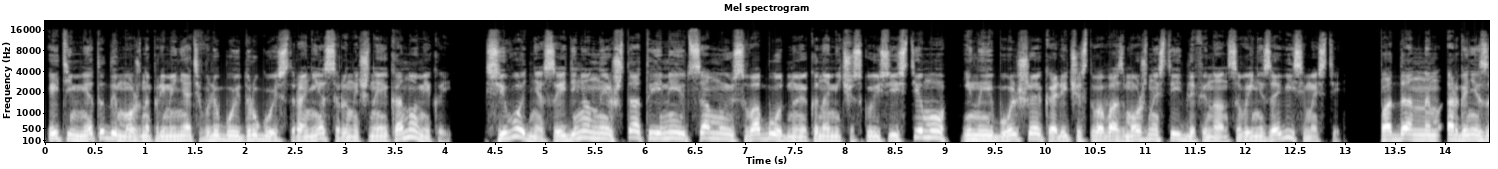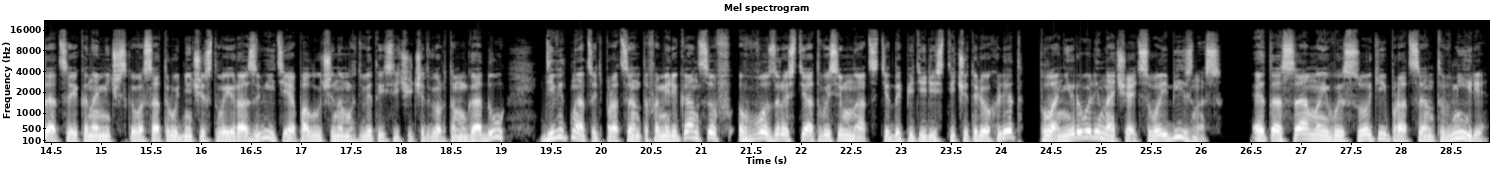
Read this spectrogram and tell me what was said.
эти методы можно применять в любой другой стране с рыночной экономикой. Сегодня Соединенные Штаты имеют самую свободную экономическую систему и наибольшее количество возможностей для финансовой независимости. По данным Организации экономического сотрудничества и развития, полученным в 2004 году, 19% американцев в возрасте от 18 до 54 лет планировали начать свой бизнес. Это самый высокий процент в мире.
